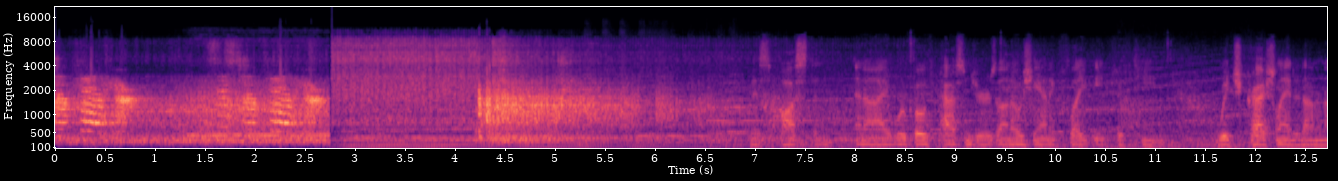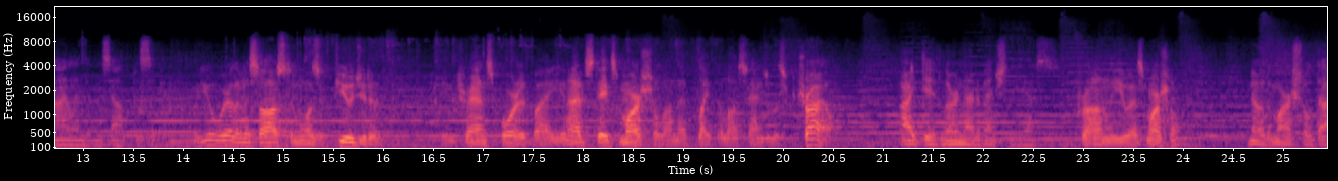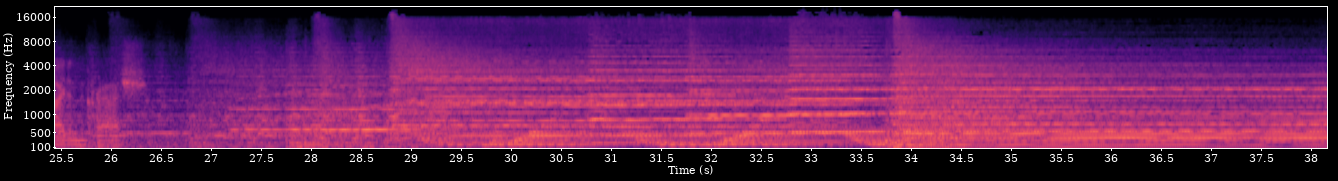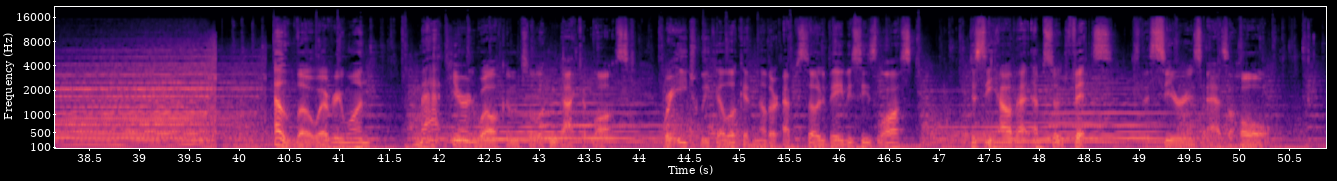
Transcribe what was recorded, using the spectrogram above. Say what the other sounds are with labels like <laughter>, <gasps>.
System failure. System failure. Miss Austin and I were both passengers on Oceanic Flight 815, which crash landed on an island in the South Pacific. Were you aware that Miss Austin was a fugitive being transported by a United States Marshal on that flight to Los Angeles for trial? I did learn that eventually, yes. From the U.S. Marshal? No, the Marshal died in the crash. Hello, everyone. Matt here, and welcome to Looking Back at Lost, where each week I look at another episode of ABC's Lost to see how that episode fits to the series as a whole.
